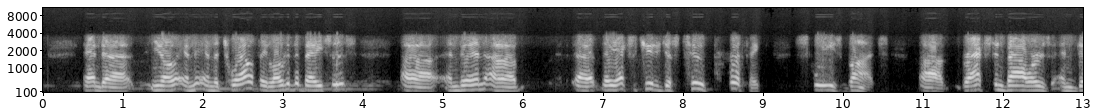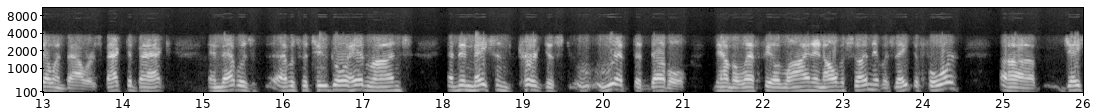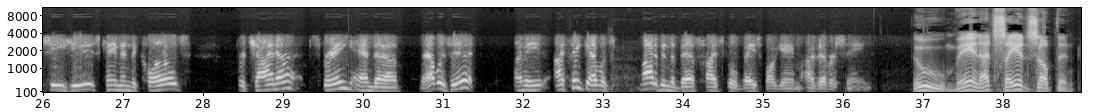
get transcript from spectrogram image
and uh, you know, and in the twelfth they loaded the bases, uh, and then uh, uh, they executed just two perfect squeeze bunts. Uh, Braxton Bowers and Dylan Bowers back to back, and that was that was the two go ahead runs, and then Mason Kirk just ripped a double down the left field line, and all of a sudden it was eight to four. Uh, J.C. Hughes came in to close for China Spring, and uh, that was it. I mean, I think that was might have been the best high school baseball game I've ever seen. Ooh, man, that's saying something.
